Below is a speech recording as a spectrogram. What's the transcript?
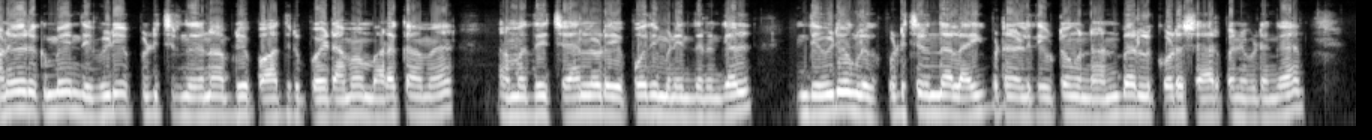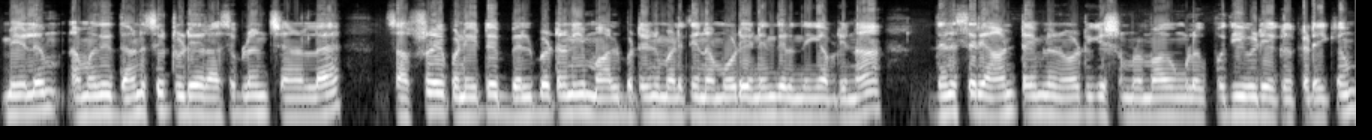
அனைவருக்குமே இந்த வீடியோ பிடிச்சிருந்ததுன்னா அப்படியே பார்த்துட்டு போயிடாம மறக்காம நமது சேனலோட எப்போதும் இணைந்திருங்கள். இந்த வீடியோ உங்களுக்கு பிடிச்சிருந்தா லைக் பட்டன் எழுதி விட்டு உங்கள் நண்பர்களுக்கு கூட ஷேர் பண்ணிவிடுங்க மேலும் நமது தனுசு டுடே ரசபலன் சேனலை சப்ஸ்கிரைப் பண்ணிட்டு பெல் பட்டனையும் ஆல் பட்டனையும் அழுத்தி நம்மோடு இணைந்திருந்தீங்க அப்படின்னா தினசரி ஆன் டைமில் நோட்டிஃபிகேஷன் மூலமாக உங்களுக்கு புதிய வீடியோ வீடியோக்கள் கிடைக்கும்.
